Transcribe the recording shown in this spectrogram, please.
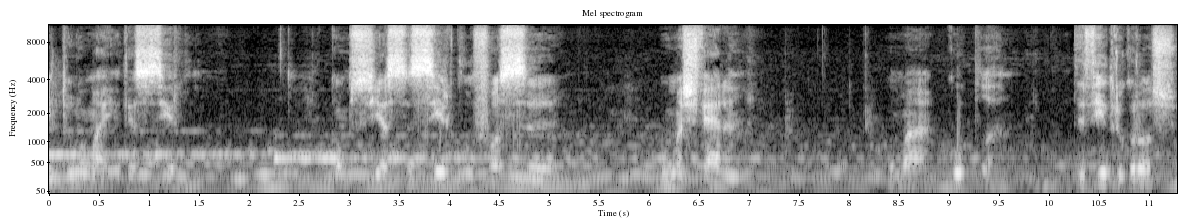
E tu no meio desse círculo, como se esse círculo fosse uma esfera, uma cúpula de vidro grosso,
